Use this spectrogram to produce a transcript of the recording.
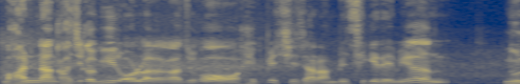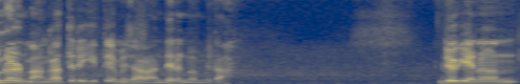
많이 난 가지가 위로 올라가 가지고 햇빛이 잘 안 비치게 되면 눈을 망가뜨리기 때문에 잘 안 되는 겁니다. 여기는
